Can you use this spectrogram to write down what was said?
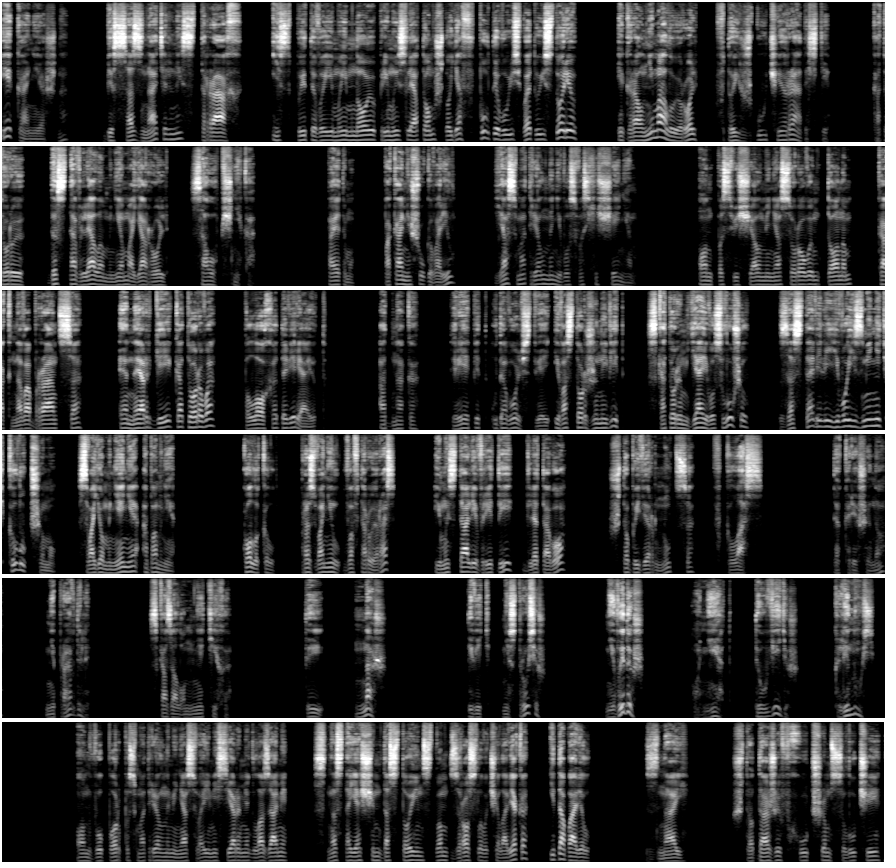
И, конечно, бессознательный страх, испытываемый мною при мысли о том, что я впутываюсь в эту историю, играл немалую роль в той жгучей радости, которую доставляла мне моя роль сообщника. Поэтому, пока Мишу говорил, я смотрел на него с восхищением. Он посвящал меня суровым тоном, как новобранца, энергии которого плохо доверяют. Однако трепет удовольствия и восторженный вид, с которым я его слушал, заставили его изменить к лучшему свое мнение обо мне. Колокол прозвонил во второй раз, и мы стали в ряды для того, чтобы вернуться в класс. «Так решено, не правда ли?» — сказал он мне тихо. «Ты наш. Ты ведь не струсишь? Не выдашь? О, нет, ты увидишь. Клянусь». Он в упор посмотрел на меня своими серыми глазами с настоящим достоинством взрослого человека и добавил, «Знай, что даже в худшем случае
